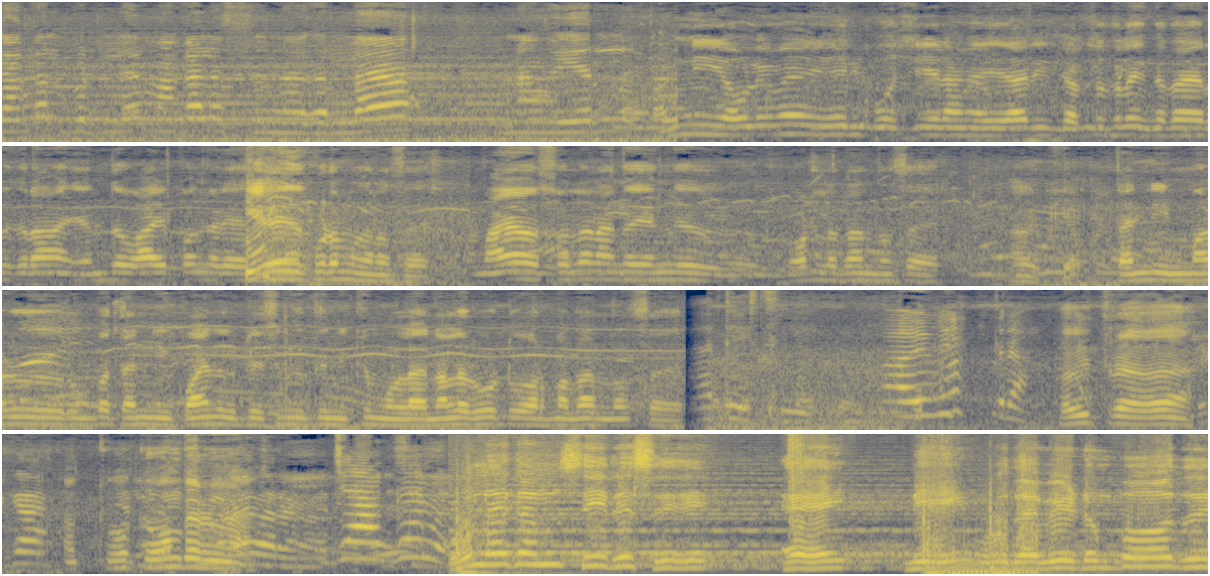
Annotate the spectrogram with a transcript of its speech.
செங்கல்பட்டில் மகாலட்சுமி நகரில் நாங்கள் எரில் தண்ணி எவ்வளவுமே ஏறி போச்சு. நாங்கள் ஏறி கஷ்டத்தில் இங்கே தான் இருக்கிறோம். எந்த வாய்ப்பும் கிடையாது. குடும்பங்கிறோம் சார்? மழை சொல்ல நாங்கள் எங்கள் ரோட்டில் தான் இருந்தோம் சார். ஓகே. தண்ணி மழு ரொம்ப தண்ணி குழந்தைகிட்ட சிங்கத்து நிற்க முடியல. நல்ல ரோட்டு ஓரமாக தான் இருந்தோம் சார். பவித்ரா. பவித்ரா? ஓகே உன் பேருங்க? ஜகன். உலகம் சிறுசு. ஏய் நீ உதவிடும் போது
